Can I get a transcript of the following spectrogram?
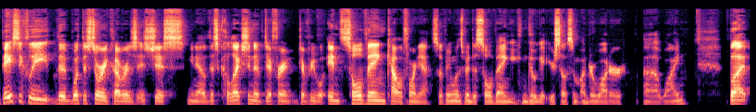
basically, the what the story covers is just you know this collection of different different people in Solvang, California. So if anyone's been to Solvang, you can go get yourself some underwater uh, wine. But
